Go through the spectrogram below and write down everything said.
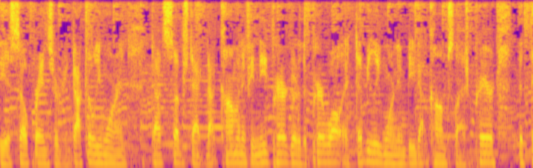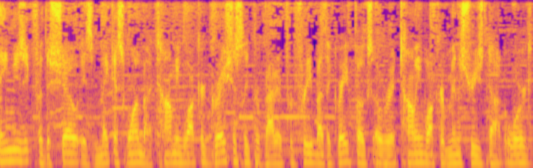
via self-brain surgery. drleewarren.substack.com. And if you need prayer, go to the prayer wall at wleewarrenmd.com slash prayer. The theme music for the show is Make Us One by Tommy Walker, graciously provided for free by the great folks over at TommyWalkerMinistries.org.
